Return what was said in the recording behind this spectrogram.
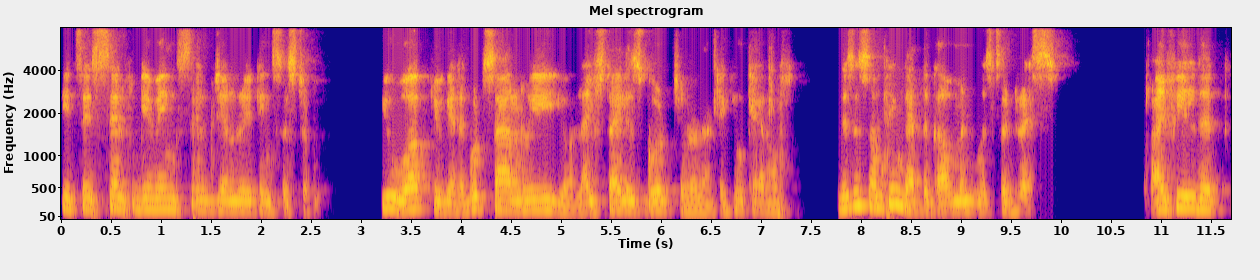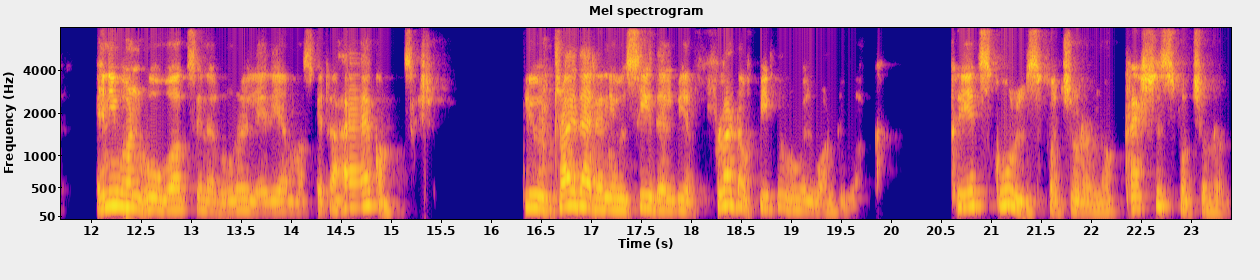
it's a self-giving, self-generating system. You work, you get a good salary, your lifestyle is good, children are taken care of. This is something that the government must address. I feel that anyone who works in a rural area must get a higher compensation. You try that and you will see there'll be a flood of people who will want to work. Create schools for children or crashes for children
